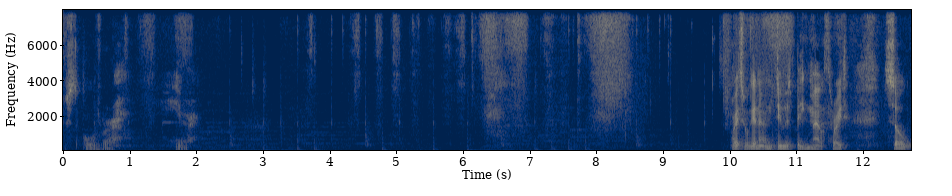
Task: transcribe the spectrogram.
just over here. Right, so we're gonna undo his big mouth, right? So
